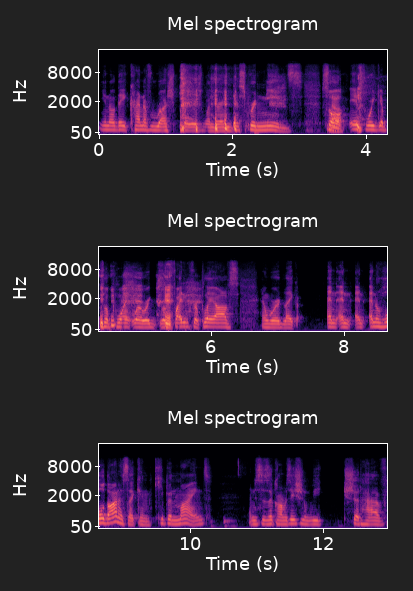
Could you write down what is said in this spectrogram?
you know, they kind of rush players when they're in desperate needs. So No. if we get to a point where we're, we're fighting for playoffs and we're like, and and and and hold on a second, keep in mind, and this is a conversation we should have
